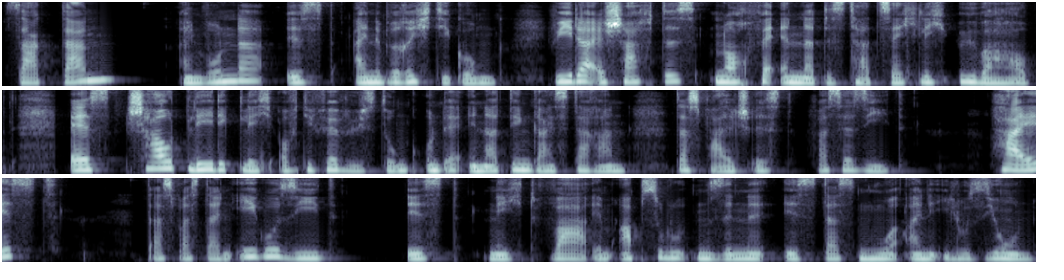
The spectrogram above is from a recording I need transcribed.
sagt dann, ein Wunder ist eine Berichtigung. Weder erschafft es noch verändert es tatsächlich überhaupt. Es schaut lediglich auf die Verwüstung und erinnert den Geist daran, dass falsch ist, was er sieht. Heißt, das, was dein Ego sieht, ist nicht wahr. Im absoluten Sinne ist das nur eine Illusion.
